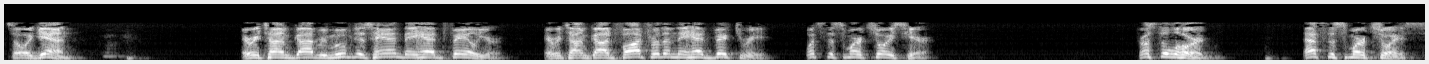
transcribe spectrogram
So again, every time God removed his hand, they had failure. Every time God fought for them, they had victory. What's the smart choice here? Trust the Lord. That's the smart choice.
